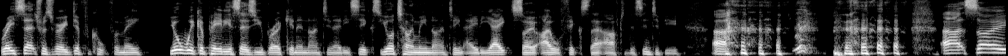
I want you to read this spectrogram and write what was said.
research was very difficult for me. Your Wikipedia says you broke in in 1986. You're telling me 1988. So I will fix that after this interview. Uh, uh, so,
